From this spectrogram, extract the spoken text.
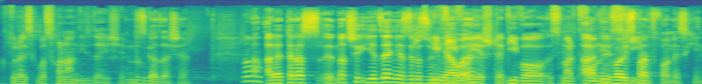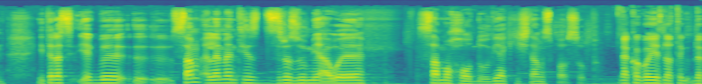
która jest chyba z Holandii, zdaje się. No, Zgadza się. No. Ale teraz, y, znaczy jedzenie I Vivo zrozumiałe. jeszcze, Vivo A, smartfony Vivo z i Chin. smartfony z Chin. I teraz jakby y, y, sam element jest zrozumiały samochodu w jakiś tam sposób. Dla kogo jest, dla, te, dla,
